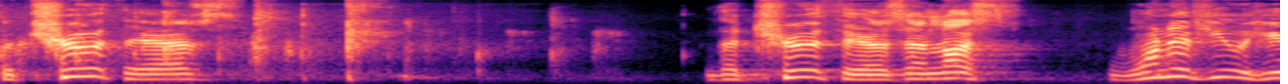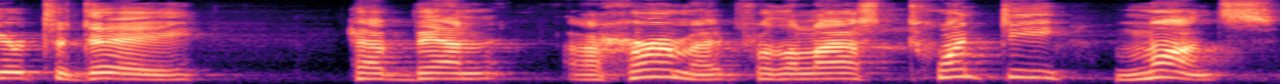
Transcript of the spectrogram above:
The truth is, the truth is, unless one of you here today have been a hermit for the last 20 months,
